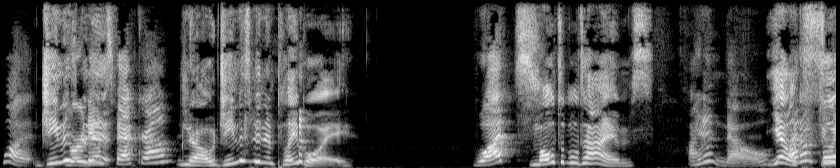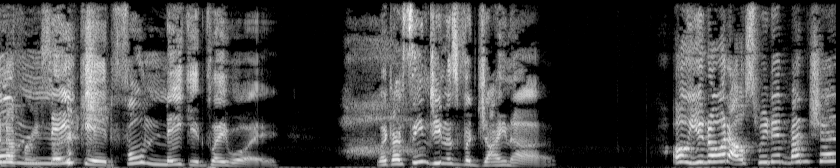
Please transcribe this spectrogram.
What? Jeana's Your dance in- background? No, Jeana's been in Playboy What? multiple times. I didn't know. Yeah, like don't do enough full naked, full naked Playboy. Like I've seen Jeana's vagina. Oh, you know what else we didn't mention?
